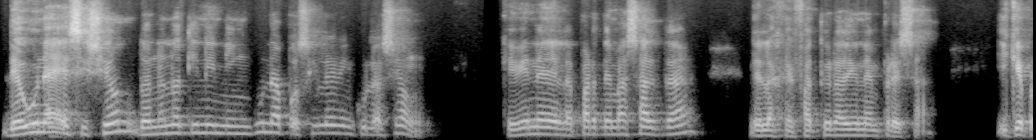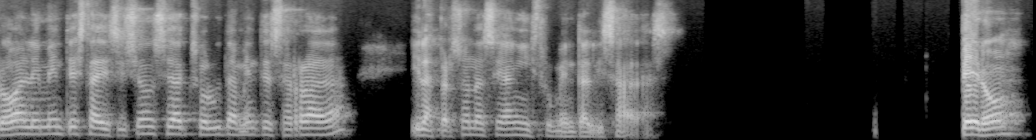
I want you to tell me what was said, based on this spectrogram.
de una decisión donde no tiene ninguna posible vinculación, que viene de la parte más alta de la jefatura de una empresa, y que probablemente esta decisión sea absolutamente cerrada y las personas sean instrumentalizadas. Pero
